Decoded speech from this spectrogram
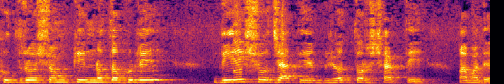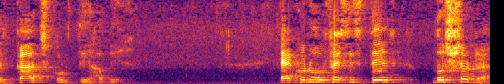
ক্ষুদ্র সংকীর্ণতা ভুলে দেশ ও জাতির বৃহত্তর স্বার্থে আমাদের কাজ করতে হবে। এখনও ফ্যাসিস্টের দস্যরা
